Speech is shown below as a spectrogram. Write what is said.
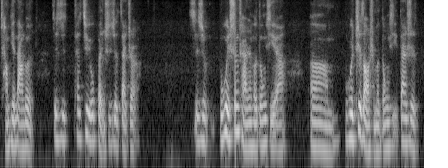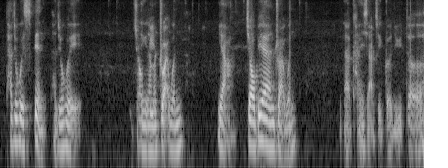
长篇大论，这是他就有本事就在这儿，就是不会生产任何东西啊，嗯，不会制造什么东西，但是他就会 spin，他就会那个什么拽文呀，狡辩拽文，来看一下这个女的。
